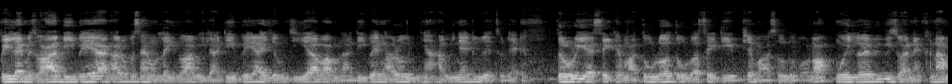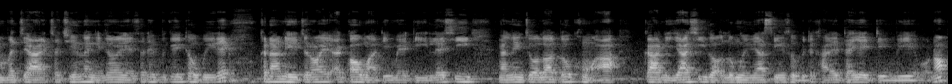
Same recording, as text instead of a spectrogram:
ပေးလိုက်မယ်ဆိုတော့ဒီဘဲကငါတို့ပတ်စံကိုလိန်သွားပြီလားဒီဘဲကယုံကြည်ရပါမလားဒီဘဲငါတို့ညာဝီနဲ့တူတယ်ဆိုတော့သူတို့ရဲ့စိတ်ထဲမှာတူလို့တူလို့စိတ်တွေဖြစ်မှာဆိုလို့ပေါ့နော်ငွေလွှဲပြီးပြီဆိုတာနဲ့ခဏမကြာချက်ချင်းလည်းငကျွန်တော်ရဲ့ certificate ထုတ်ပေးတယ်ခဏနေကျွန်တော်ရဲ့ account မှာတင်မဲ့ဒီလက်ရှိငလင်ကျော်လာတော့ခွန်အား ကနေရရှိတော့အလုံးငွေများစီးဆိုပြီးတခါလေးတိုက်ရိုက်တင်ပေးရပေါ့နော်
